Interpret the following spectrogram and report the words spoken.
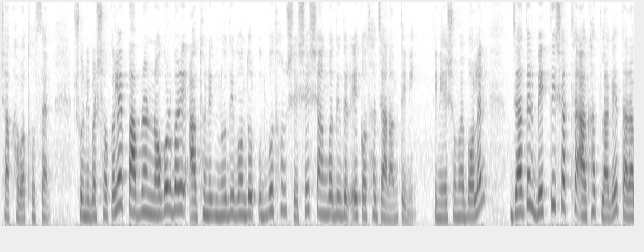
শাখাওয়াত হোসেন। শনিবার সকালে পাবনার নগরবাড়ি আধুনিক নদী বন্দর উদ্বোধন শেষে সাংবাদিকদের কথা জানান তিনি। তিনি এ সময় বলেন, যাদের ব্যক্তি স্বার্থে আঘাত লাগে, তারা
